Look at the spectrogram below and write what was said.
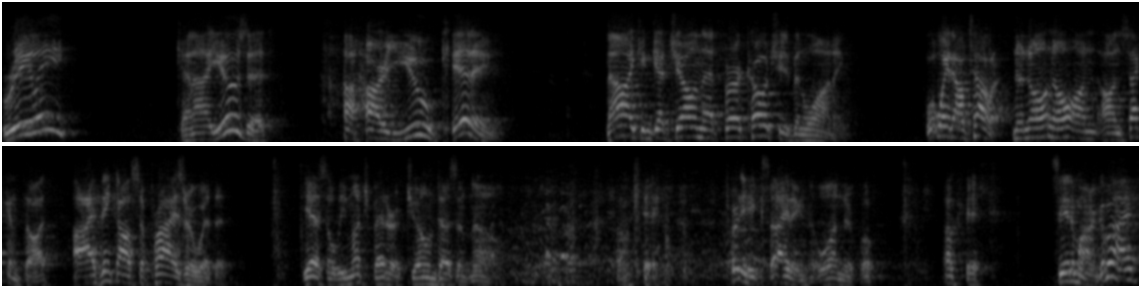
Really? Can I use it? Are you kidding? Now I can get Joan that fur coat she's been wanting. Well, wait, I'll tell her. No, no, no, on, on second thought, I think I'll surprise her with it. Yes, it'll be much better if Joan doesn't know. Okay. Pretty exciting. Wonderful. Okay. See you tomorrow. Goodbye.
